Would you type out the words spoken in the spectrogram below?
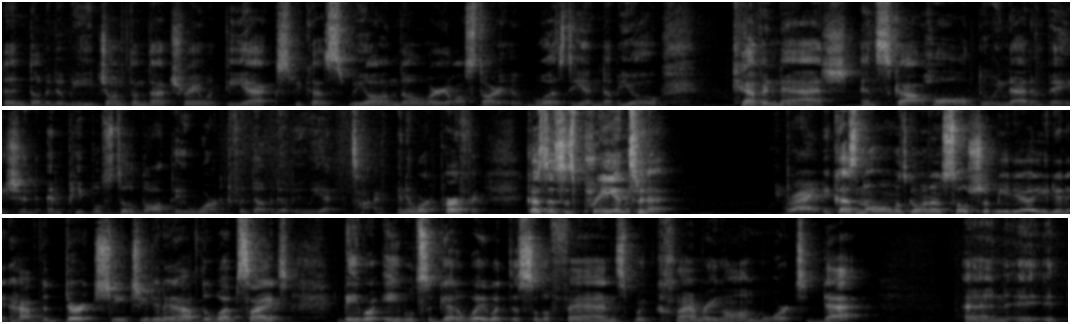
Then WWE jumped on that train with DX because we all know where it all started. It was the NWO. Kevin Nash and Scott Hall doing that invasion, and people still thought they worked for WWE at the time. And it worked perfect because this is pre internet Right? because no one was going on social media. You didn't have the dirt sheets. You didn't have the websites. They were able to get away with this, so the fans were clamoring on more to that. And it, it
